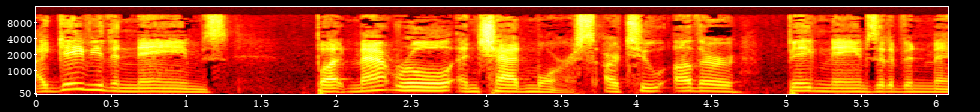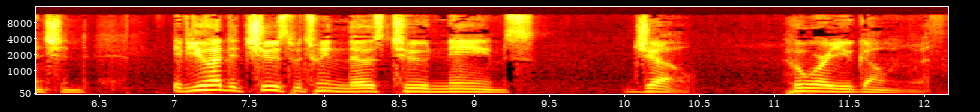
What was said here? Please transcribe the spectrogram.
I gave you the names, but Matt Rhule and Chad Morris are two other big names that have been mentioned. If you had to choose between those two names, Joe, who are you going with?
